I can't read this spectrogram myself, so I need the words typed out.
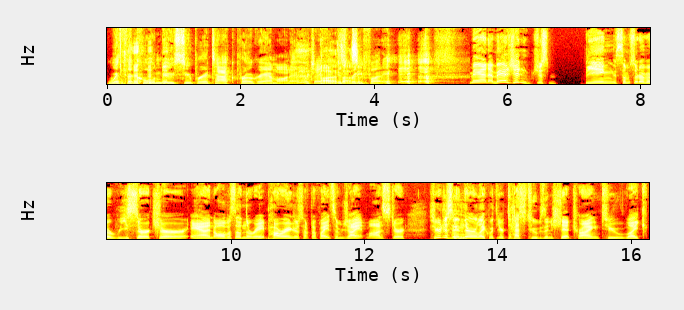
with the cool new super attack program on it, which I Oh, think is that's pretty funny. Man, imagine just being some sort of a researcher and all of a sudden the Ra- Power Rangers have to fight some giant monster. So you're just Mm-hmm. in there like with your test tubes and shit trying to like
